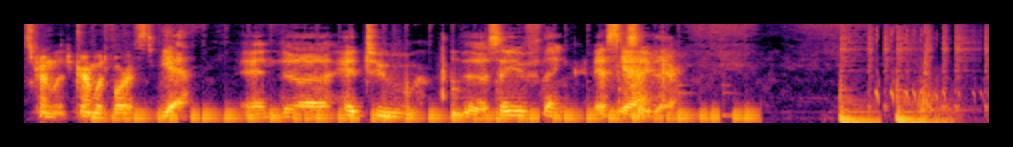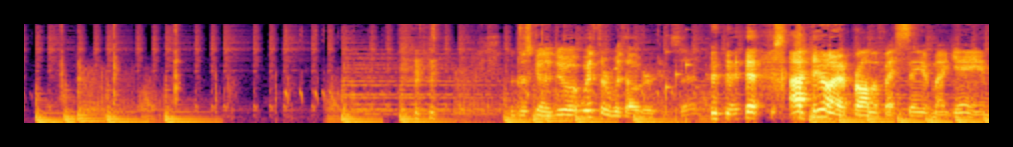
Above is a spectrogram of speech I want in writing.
It's Kremwood, Kremwood Forest. Yeah. And uh, head to the save thing. Yes, yeah. Save there. We're just gonna do it with or without her consent. I don't have a problem if I save my game.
